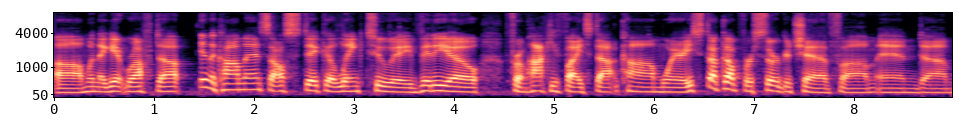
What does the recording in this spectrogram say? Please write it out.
um, when they get roughed up. In the comments, I'll stick a link to a video from hockeyfights.com where he stuck up for Sergachev um, and um,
